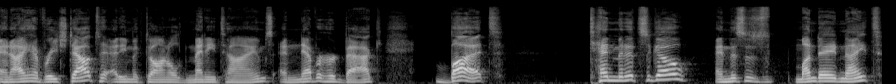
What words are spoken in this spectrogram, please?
And I have reached out to Eddie MacDonald many times and never heard back. But 10 minutes ago, and this is Monday night,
